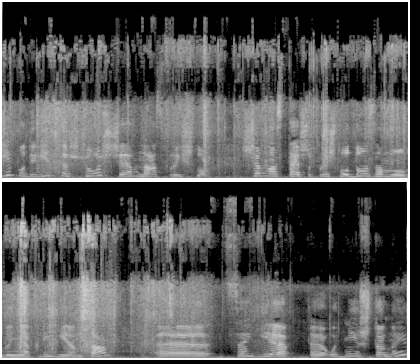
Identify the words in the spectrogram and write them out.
І подивіться, що ще в нас прийшло. Ще в нас теж прийшло до замовлення клієнта. Е, Це є е, одні штани,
